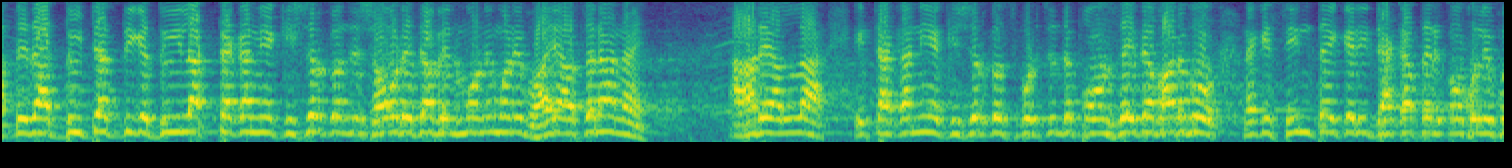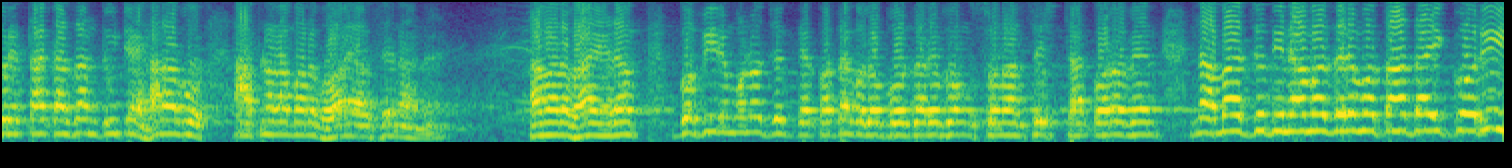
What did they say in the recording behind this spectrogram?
আপনি রাত দুইটার দিকে দুই লাখ টাকা নিয়ে কিশোরগঞ্জে শহরে যাবেন, মনে মনে ভয় আছে না নাই? আরে আল্লাহ, এই টাকা নিয়ে কিশোরগঞ্জ পর্যন্ত পৌঁছাইতে পারব? নাকি ছিনতাইকারী ডাকাতের কবলে পরে টাকা যান, দুইটাই হারাবো? আপনার আমার ভয় আছে না নাই? আমার ভাইয়েরা, গভীর মনোযোগ দিয়ে কথাগুলো বোঝার এবং শোনার চেষ্টা করবেন। নামাজ যদি নামাজের মতো আদায় করি,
